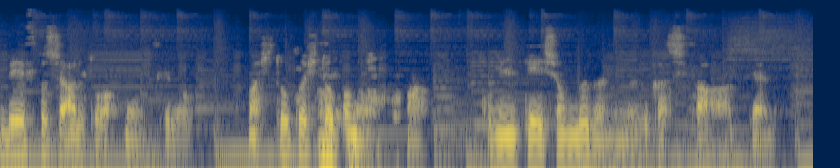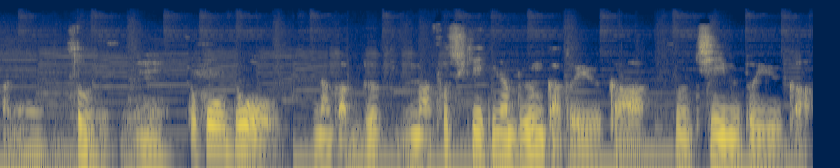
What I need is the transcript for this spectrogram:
ベースとしてあるとは思うんですけど、まあ、人と人との、まあ、コミュニケーション部分の難しさみたいなのとかね。そうですね。そこをどう、なんかぶ、まあ、組織的な文化というか、そのチームというか、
